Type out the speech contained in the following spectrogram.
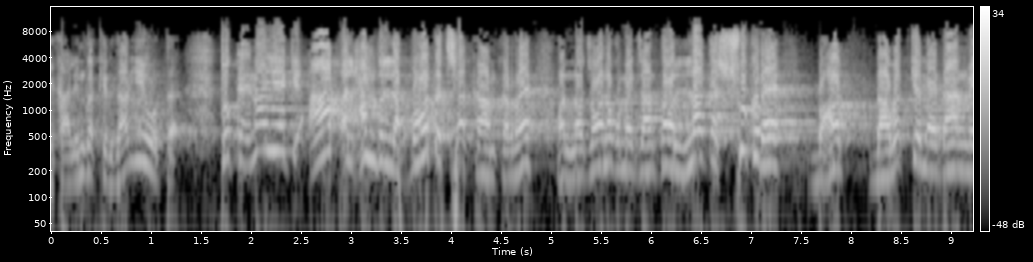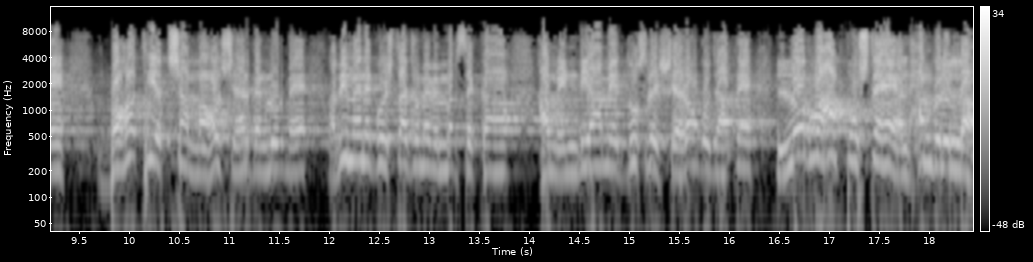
ایک عالم کا کردار یہ ہوتا ہے۔ تو کہنا یہ کہ آپ الحمدللہ بہت اچھا کام کر رہے ہیں اور نوجوانوں کو میں جانتا ہوں اللہ کا شکر ہے بہت دعوت کے میدان میں، بہت ہی اچھا ماحول شہر بنگلور میں ہے۔ ابھی میں نے گزشتہ جمعے ممبر سے کہا، ہم انڈیا میں دوسرے شہروں کو جاتے ہیں، لوگ وہاں پوچھتے ہیں الحمدللہ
